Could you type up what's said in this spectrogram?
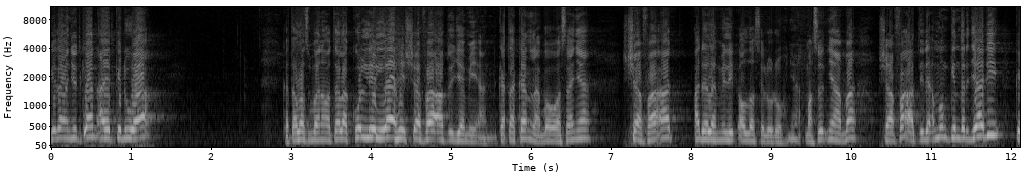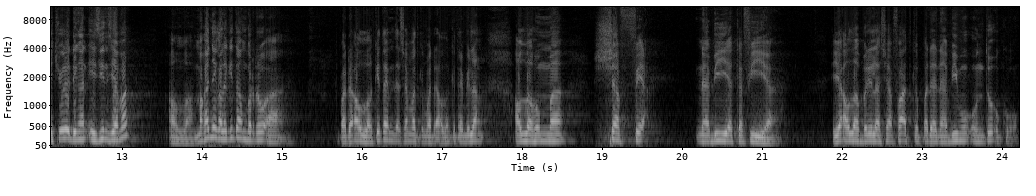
kita lanjutkan ayat kedua. Kata Allah Subhanahu wa taala, "Kullillahi syafa'atu jami'an." Katakanlah bahwasanya syafaat adalah milik Allah seluruhnya. Maksudnya apa? Syafaat tidak mungkin terjadi kecuali dengan izin siapa? Allah. Makanya kalau kita berdoa kepada Allah, kita minta syafaat kepada Allah. Kita bilang, "Allahumma syafi' nabiyyaka fiyya." Ya Allah berilah syafaat kepada nabimu untukku.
